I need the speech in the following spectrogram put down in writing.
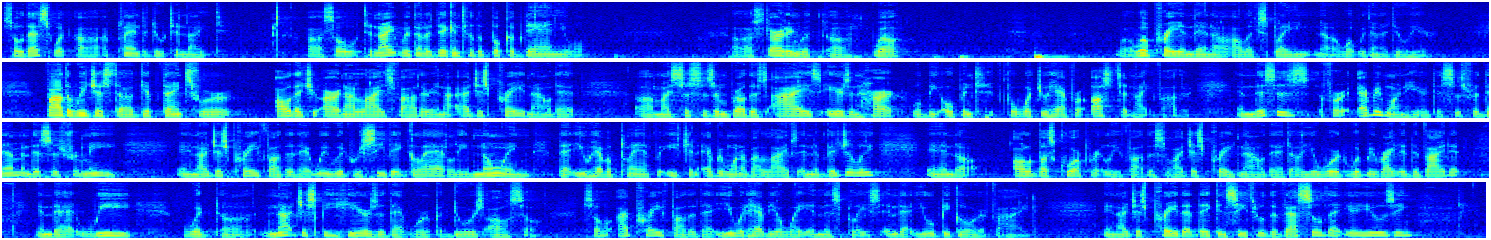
So that's what uh, I plan to do tonight. Uh, so tonight we're going to dig into the book of Daniel uh, starting with, uh, well, well, we'll pray and then I'll, I'll explain uh, what we're going to do here. Father, we just uh, give thanks for all that you are in our lives, Father, and I, I just pray now that uh, my sisters and brothers' eyes, ears, and heart will be opened for what you have for us tonight, Father. And this is for everyone here. This is for them and this is for me. And I just pray, Father, that we would receive it gladly, knowing that you have a plan for each and every one of our lives individually and uh, all of us corporately, Father. So I just pray now that uh, your word would be rightly divided and that we would uh, not just be hearers of that word, but doers also. So I pray, Father, that you would have your way in this place and that you will be glorified. And I just pray that they can see through the vessel that you're using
